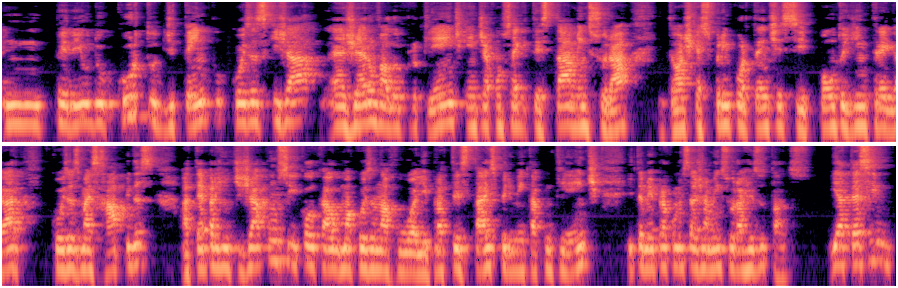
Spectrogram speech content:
em um período curto de tempo coisas que já é, geram valor para o cliente, que a gente já consegue testar, mensurar. Então acho que é super importante esse ponto de entregar coisas mais rápidas, até para a gente já conseguir colocar alguma coisa na rua ali para testar, experimentar com o cliente e também para começar já a mensurar resultados. E até se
